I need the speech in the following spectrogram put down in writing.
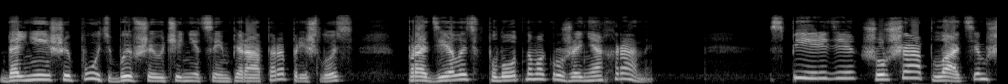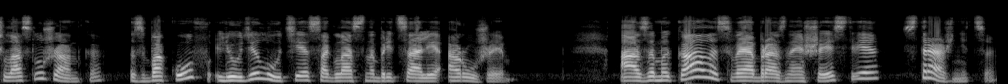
Дальнейший путь бывшей ученицы императора пришлось проделать в плотном окружении охраны. Спереди, шурша платьем, шла служанка. С боков люди Лутия согласно брецали оружием. А замыкала своеобразное шествие стражница.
